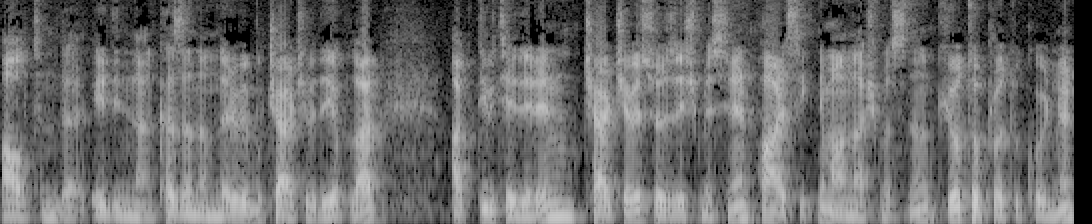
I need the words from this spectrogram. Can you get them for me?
altında edinilen kazanımları ve bu çerçevede yapılan aktivitelerin çerçeve sözleşmesinin Paris İklim Anlaşması'nın Kyoto protokolünün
